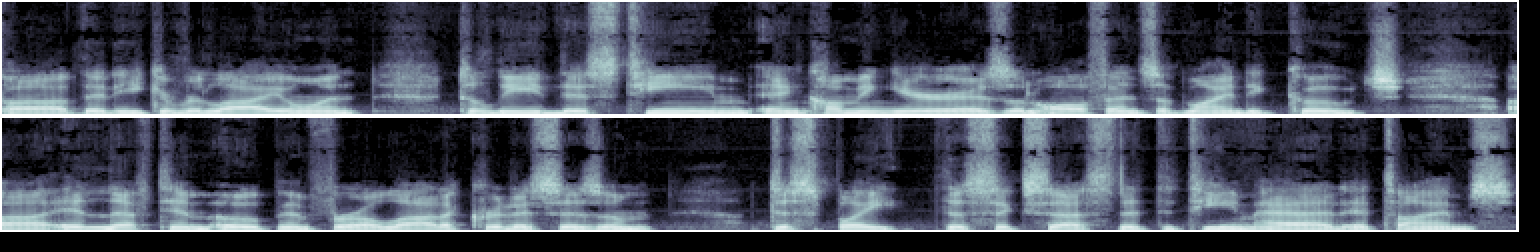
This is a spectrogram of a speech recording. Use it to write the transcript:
uh, that he could rely on to lead this team, and coming here as an offensive-minded coach, uh, it left him open for a lot of criticism despite the success that the team had at times.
